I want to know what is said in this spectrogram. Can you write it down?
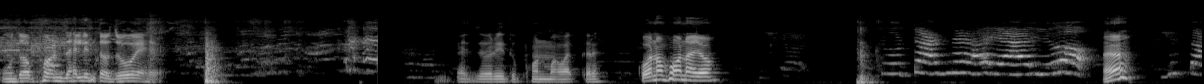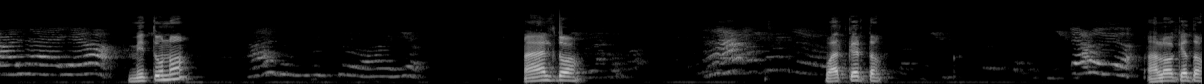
હું તો ફોન ચાલીને તો જોવે હે કઈ જો રીતુ ફોનમાં વાત કરે કોનો ફોન આવ્યો હે મિતુનો હાલ તો વાત કરતો હાલો કેતો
